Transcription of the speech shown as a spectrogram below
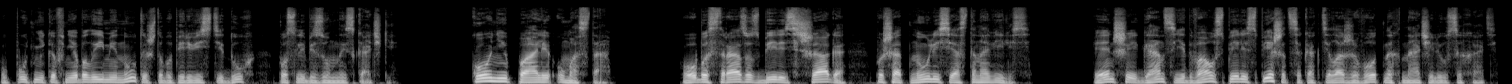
У путников не было и минуты, чтобы перевести дух после безумной скачки. Кони пали у моста. Оба сразу сбились с шага, пошатнулись и остановились. Энши и Ганс едва успели спешиться, как тела животных начали усыхать.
